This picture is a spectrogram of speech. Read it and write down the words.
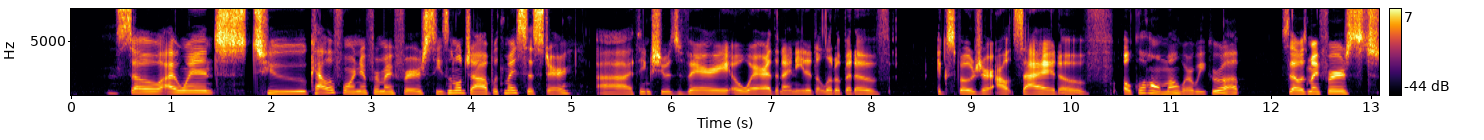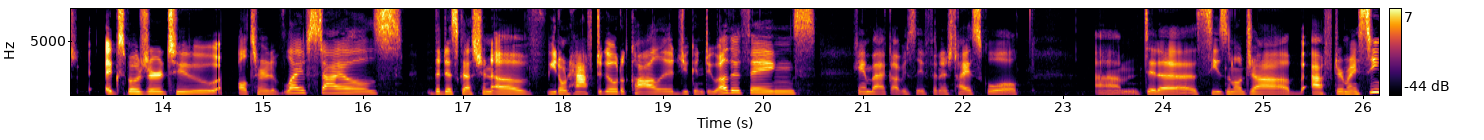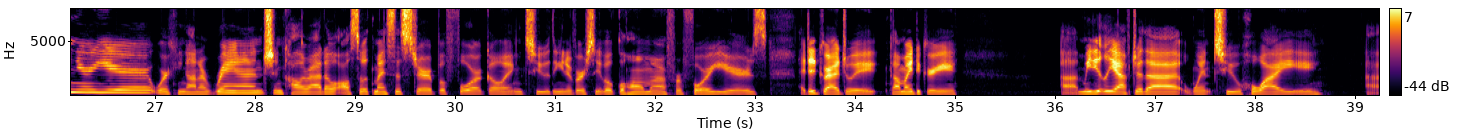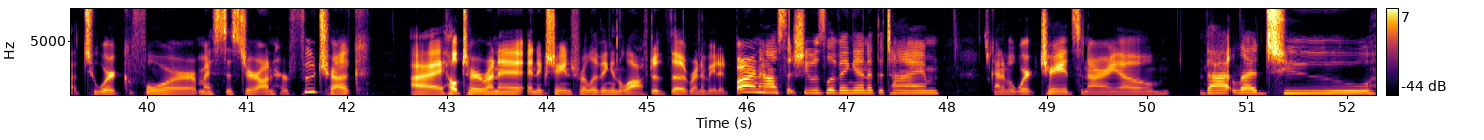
So I went to California for my first seasonal job with my sister. Uh, I think she was very aware that I needed a little bit of exposure outside of Oklahoma, where we grew up. So that was my first exposure to alternative lifestyles, the discussion of you don't have to go to college, you can do other things. Came back, obviously, finished high school. Um, did a seasonal job after my senior year, working on a ranch in Colorado, also with my sister, before going to the University of Oklahoma for four years. I did graduate, got my degree. Uh, immediately after that, went to Hawaii uh, to work for my sister on her food truck. I helped her run it in exchange for living in the loft of the renovated barn house that she was living in at the time. It's kind of a work trade scenario. That led to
